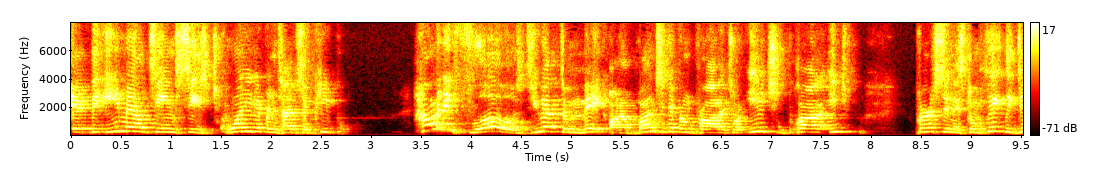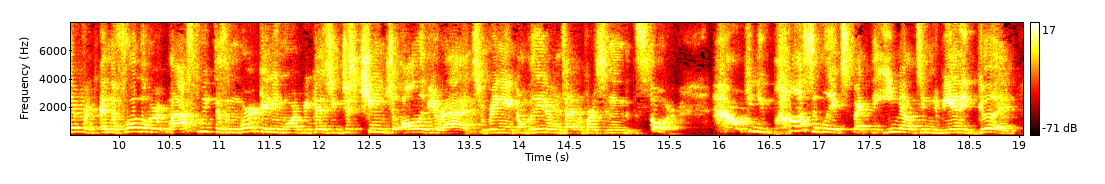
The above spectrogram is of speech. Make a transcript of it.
if the email team sees 20 different types of people how many flows do you have to make on a bunch of different products where each product each person is completely different? And the flow that worked last week doesn't work anymore because you just changed all of your ads. You're bringing a completely different type of person into the store how can you possibly expect the email team to be any good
